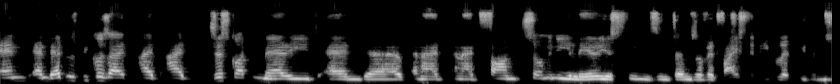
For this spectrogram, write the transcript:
And and that was because I I I just gotten married and uh, and I and I'd found so many hilarious things in terms of advice that people had given me,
